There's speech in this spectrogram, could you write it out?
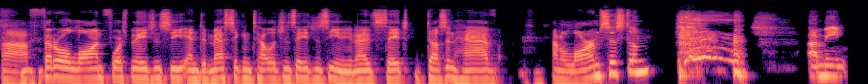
uh, federal law enforcement agency and domestic intelligence agency in the United States, doesn't have an alarm system. I mean,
